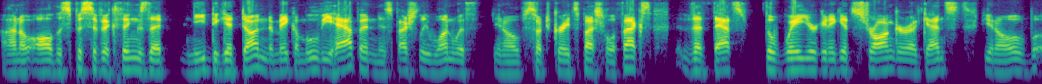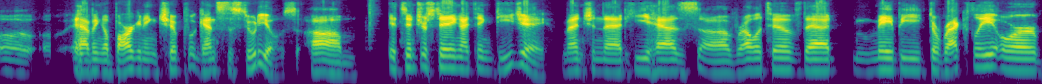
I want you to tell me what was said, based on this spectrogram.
on all the specific things that need to get done to make a movie happen especially one with you know such great special effects that that's the way you're going to get stronger against you know uh, having a bargaining chip against the studios. Um, it's interesting i think dj mentioned that he has a relative that may be directly or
